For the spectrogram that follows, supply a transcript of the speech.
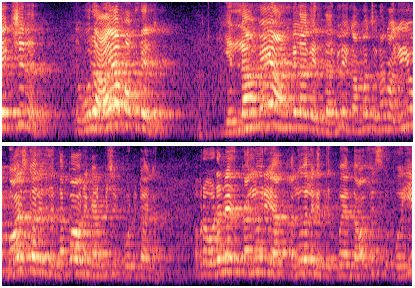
லெக்சரர் ஒரு ஆயாமா கூட இல்லை. எல்லாமே ஆண்களாக இருந்தார்கள். எங்கள் அம்மா சொன்னாங்க ஐயோ பாய்ஸ் காலேஜில் தப்பாக அவனுக்கு அட்மிஷன் போட்டுட்டாங்க. அப்புறம் உடனே கல்லூரி அலுவலகத்துக்கு போய் அந்த ஆஃபீஸ்க்கு போய்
